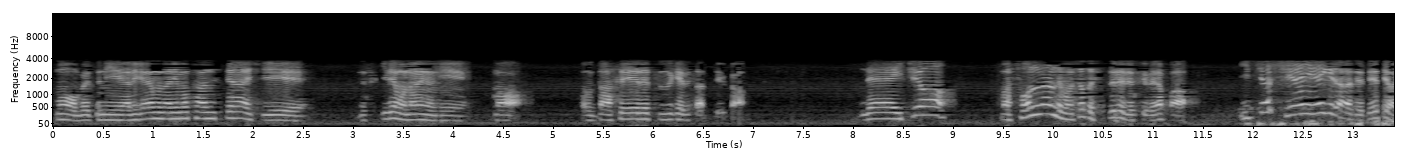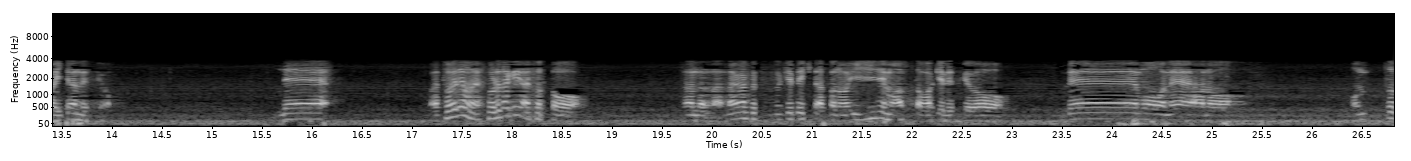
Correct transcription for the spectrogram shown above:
もう別にやりがいも何も感じてないし、好きでもないのに、まあ、惰性で続けてたっていうか。で、一応、まあそんなんでもちょっと失礼ですけど、やっぱ、一応試合レギュラーで出てはいたんですよ。で、まあそれでもね、それだけがちょっと、なんだろうな、長く続けてきたその意地でもあったわけですけど、で、もうね、あの、ほんと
